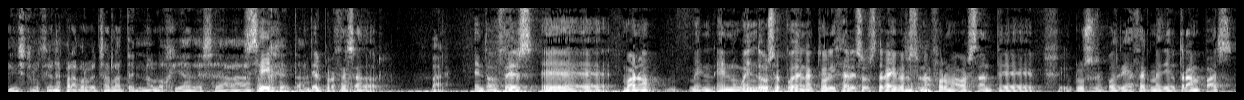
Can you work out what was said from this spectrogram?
instrucciones para aprovechar la tecnología de esa tarjeta. Sí, del procesador. Vale. Entonces, eh, bueno, en, Windows se pueden actualizar esos drivers de una forma bastante, incluso se podría hacer medio trampas,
